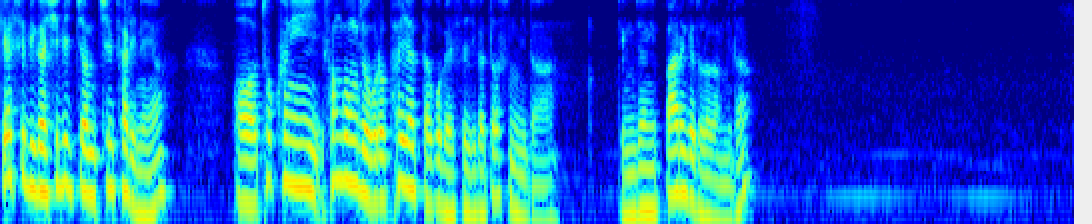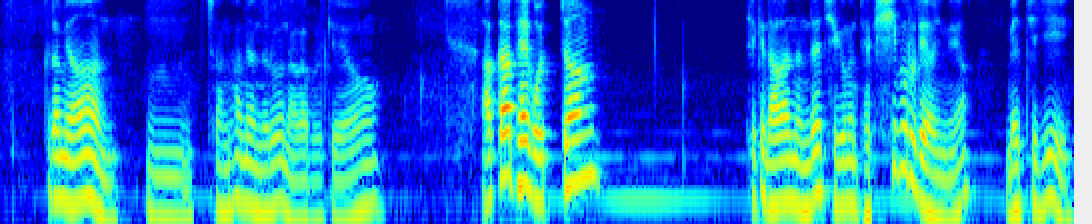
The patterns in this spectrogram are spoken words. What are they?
가스비가 12.78이네요. 어, 토큰이 성공적으로 팔렸다고 메시지가 떴습니다. 굉장히 빠르게 돌아갑니다. 그러면 음, 전 화면으로 나가 볼게요. 아까 105점 이렇게 나왔는데 지금은 110으로 되어 있네요. 매틱이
